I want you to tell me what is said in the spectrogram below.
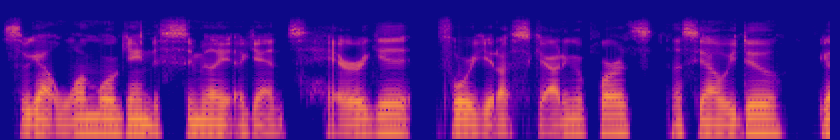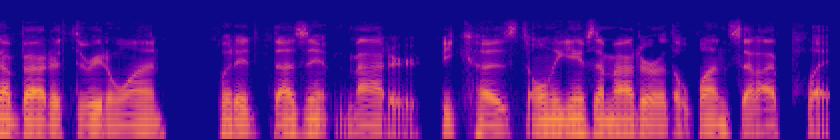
So we got one more game to simulate against Harrogate before we get our scouting reports. Let's see how we do. We got better three to one, but it doesn't matter because the only games that matter are the ones that I play.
